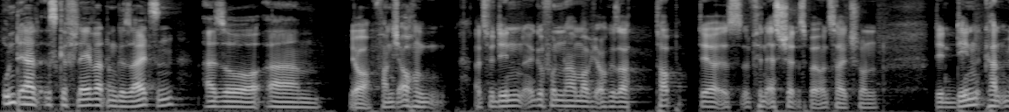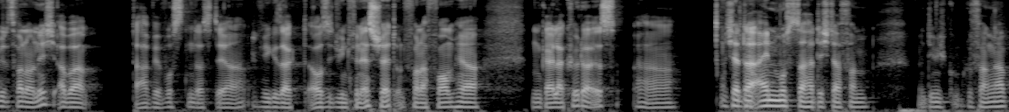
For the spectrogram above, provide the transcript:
Und er ist geflavored und gesalzen. Also, ähm, Ja, fand ich auch. Ein, als wir den äh, gefunden haben, habe ich auch gesagt, top. Der ist, Finesse-Chat ist bei uns halt schon. Den, den kannten wir zwar noch nicht, aber da wir wussten, dass der, wie gesagt, aussieht wie ein Finesse-Chat und von der Form her ein geiler Köder ist. Äh, ich hatte ein Muster, hatte ich davon, mit dem ich gut gefangen habe.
